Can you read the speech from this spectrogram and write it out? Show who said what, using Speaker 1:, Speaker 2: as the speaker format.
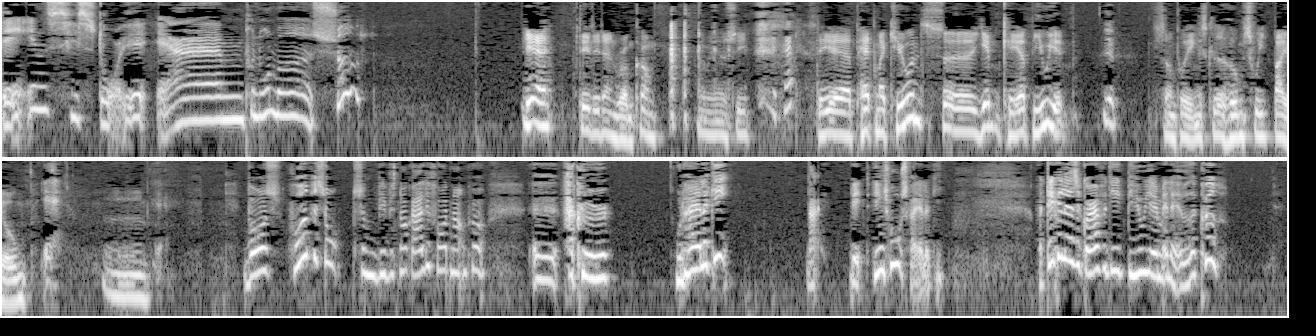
Speaker 1: Dagens historie er um, på nogen måde sød.
Speaker 2: Ja, det er lidt af en romcom, vil jeg sige. Det er Pat McEwens øh, hjem, kære biohjem,
Speaker 1: Yep.
Speaker 2: som på engelsk hedder Home Sweet Biome.
Speaker 1: Ja,
Speaker 2: Øh,
Speaker 1: Vores hovedperson, som vi vist nok aldrig får et navn på, øh, har kløe. Hun har allergi. Nej, vent, hendes hus har allergi. Og det kan lade sig gøre, fordi et biohjem er lavet af kød.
